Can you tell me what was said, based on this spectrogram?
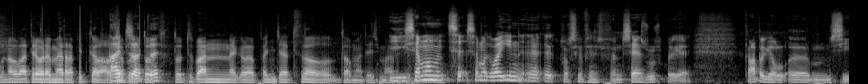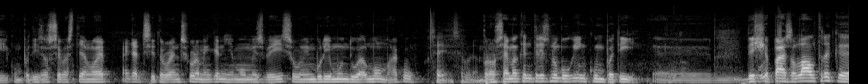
Un el va treure més ràpid que l'altre, però Exacte. tots, tots van acabar penjats del, del mateix marc. I sembla, se- sembla que vagin eh, eh, els francesos, perquè clar, perquè el, eh, si competís el Sebastián Loeb, aquest Citroën segurament que aniria molt més bé i segurament veuríem un duel molt maco. Sí, segurament. Però sembla que entre ells no vulguin competir. Eh, deixa pas a l'altre que...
